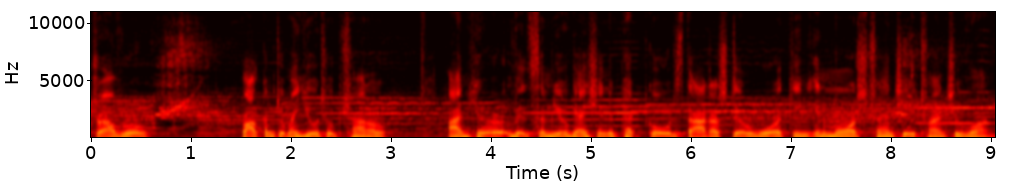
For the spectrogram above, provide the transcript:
traveler, welcome to my YouTube channel. I'm here with some new Genshin Impact codes that are still working in March 2021.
